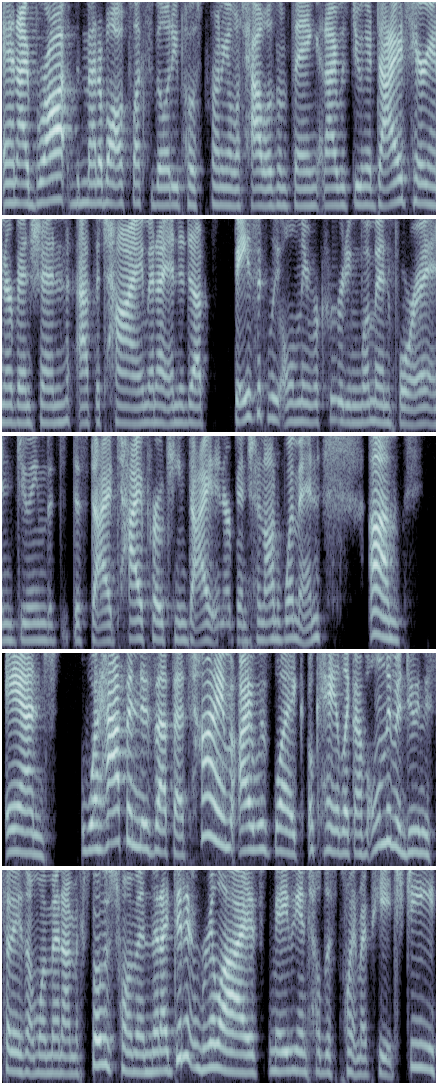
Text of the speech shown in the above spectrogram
and I brought the metabolic flexibility postprandial metabolism thing. And I was doing a dietary intervention at the time. And I ended up basically only recruiting women for it and doing the, this diet high protein diet intervention on women. Um, and what happened is at that time I was like, okay, like I've only been doing these studies on women, I'm exposed to women. Then I didn't realize maybe until this point in my PhD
